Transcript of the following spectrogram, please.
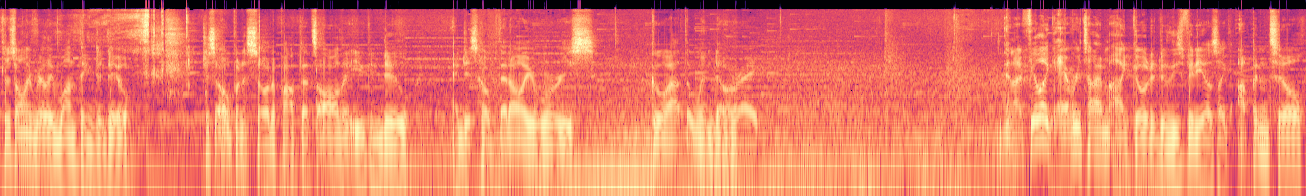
there's only really one thing to do. Just open a soda pop. That's all that you can do. And just hope that all your worries go out the window, right? And I feel like every time I go to do these videos, like up until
